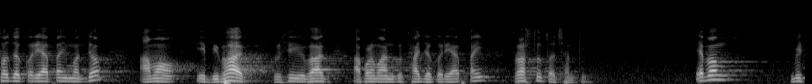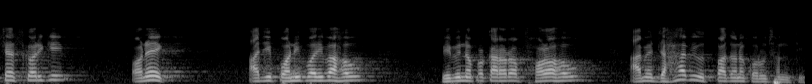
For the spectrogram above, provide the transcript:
ସହଯୋଗ କରିବା ପାଇଁ ମଧ୍ୟ ଆମ ଏ ବିଭାଗ କୃଷି ବିଭାଗ ଆପଣମାନଙ୍କୁ ସାହାଯ୍ୟ କରିବା ପାଇଁ ପ୍ରସ୍ତୁତ ଅଛନ୍ତି। ଏବଂ ବିଶେଷ କରିକି ଅନେକ ଆଜି ପନିପରିବା ହେଉ ବିଭିନ୍ନ ପ୍ରକାରର ଫଳ ହେଉ ଆମେ ଯାହା ବି ଉତ୍ପାଦନ କରୁଛନ୍ତି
